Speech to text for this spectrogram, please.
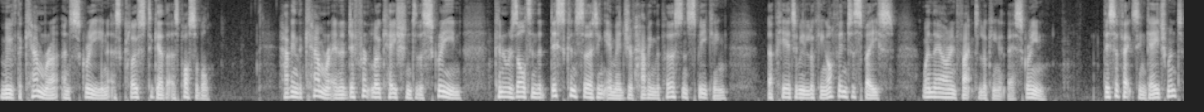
move the camera and screen as close together as possible. Having the camera in a different location to the screen can result in the disconcerting image of having the person speaking appear to be looking off into space when they are in fact looking at their screen. This affects engagement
